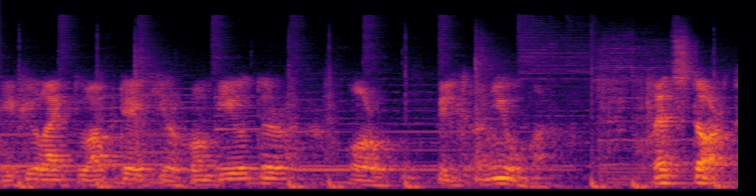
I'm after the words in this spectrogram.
if you like to update your computer or build a new one. Let's start.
